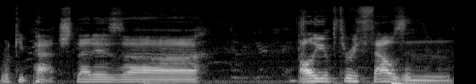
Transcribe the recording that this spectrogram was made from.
rookie patch. That is uh, Alley-oop 3000.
